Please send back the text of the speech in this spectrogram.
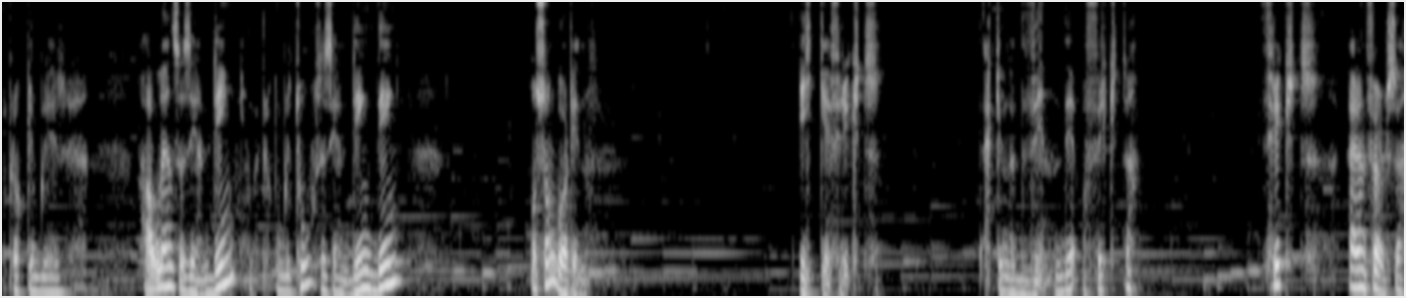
Når klokken blir eh, halv en, så sier den ding. Når klokken blir to, så sier den ding, ding. Og sånn går tiden. Ikke frykt. Det er ikke nødvendig å frykte. Frykt er en følelse.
